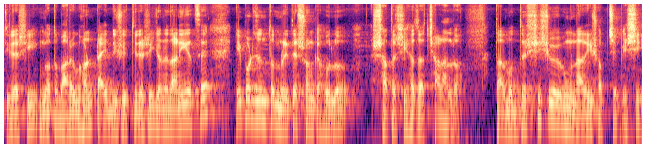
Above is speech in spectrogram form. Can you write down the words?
তিরাশি গত বারো ঘন্টায় দুইশো তিরাশি জনে দাঁড়িয়েছে। এ পর্যন্ত মৃতের সংখ্যা হলো সাতাশি হাজার ছাড়ালো। তার মধ্যে শিশু এবং নারী সবচেয়ে বেশি।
